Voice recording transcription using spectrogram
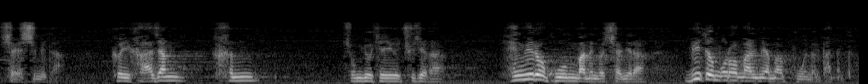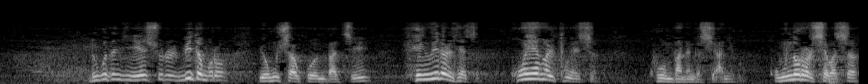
시작했습니다. 거의 가장 큰 종교 개혁의 주제가 행위로 구원받는 것이 아니라 믿음으로 말미암아 구원을 받는다. 누구든지 예수를 믿음으로 용서하고 구원받지 행위를 해서 고행을 통해서 구원받는 것이 아니고 공로를 세워서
